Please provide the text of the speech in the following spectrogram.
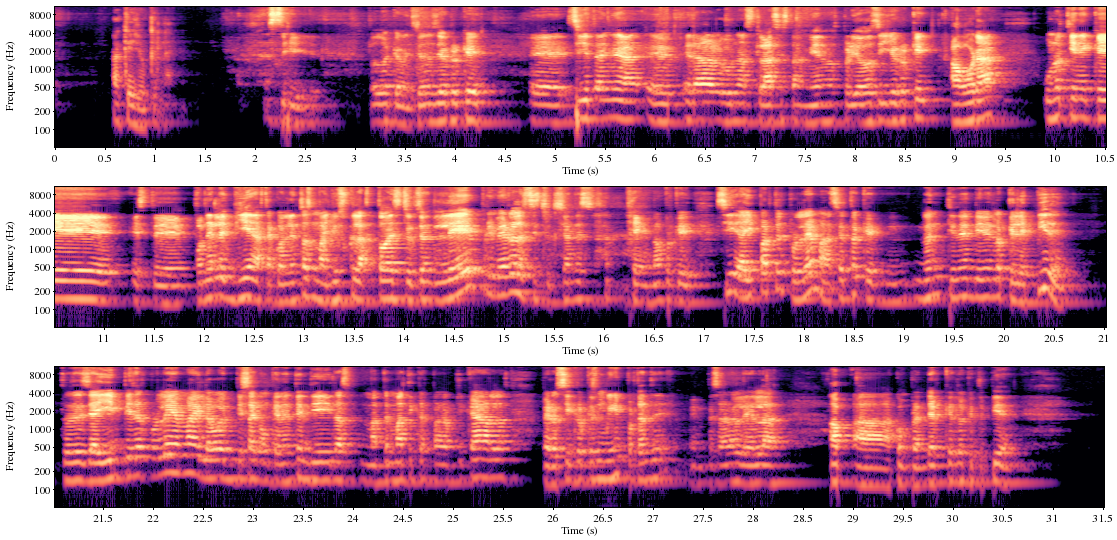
aquello que lee. Sí, todo lo que mencionas, yo creo que eh, sí, yo también he dado algunas clases también en los periodos y yo creo que ahora uno tiene que este, ponerle bien, hasta con letras mayúsculas, toda instrucción. Leer primero las instrucciones, ¿no? Porque sí, ahí parte el problema, ¿cierto? Que no entienden bien lo que le piden. Entonces de ahí empieza el problema y luego empieza con que no entendí las matemáticas para aplicarlas pero sí creo que es muy importante empezar a leerla, a, comprender qué es lo que te piden.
